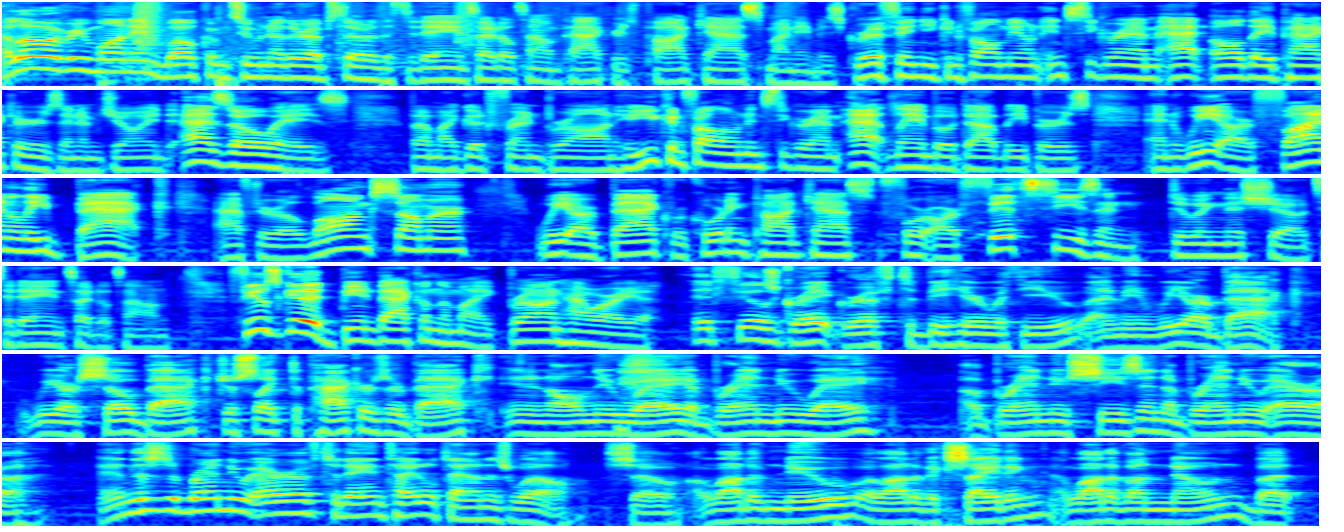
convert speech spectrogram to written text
Hello, everyone, and welcome to another episode of the Today in Titletown Packers podcast. My name is Griffin. You can follow me on Instagram at AllDayPackers, and I'm joined, as always, by my good friend Braun, who you can follow on Instagram at Lambo.Leapers. And we are finally back after a long summer. We are back recording podcasts for our fifth season doing this show, Today in Titletown. Feels good being back on the mic. Braun, how are you? It feels great, Griff, to be here with you. I mean, we are back. We are so back, just like the Packers are back in an all new way, a brand new way, a brand new season, a brand new era. And this is a brand new era of Today in Titletown as well. So, a lot of new, a lot of exciting, a lot of unknown, but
